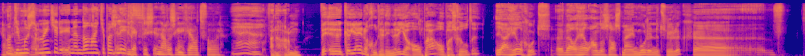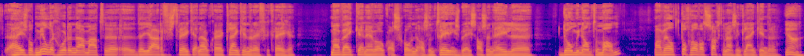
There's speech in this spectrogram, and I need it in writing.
Die Want je moest een muntje erin en dan had je pas licht. Elektrisch, en ze geen geld voor. Ja, ja. Van een armoe. Eh, kun jij nog goed herinneren, jouw opa, opa Schulte? Ja, heel goed. Eh, wel heel anders als mijn moeder natuurlijk. Eh, hij is wat milder geworden naarmate de jaren verstreken... en ook kleinkinderen heeft gekregen. Maar wij kennen hem ook als, gewoon als een trainingsbeest. Als een hele dominante man. Maar wel toch wel wat zachter naar zijn kleinkinderen. Ja.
